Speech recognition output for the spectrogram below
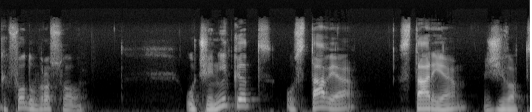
Какво добро слово. Ученикът оставя стария живот.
